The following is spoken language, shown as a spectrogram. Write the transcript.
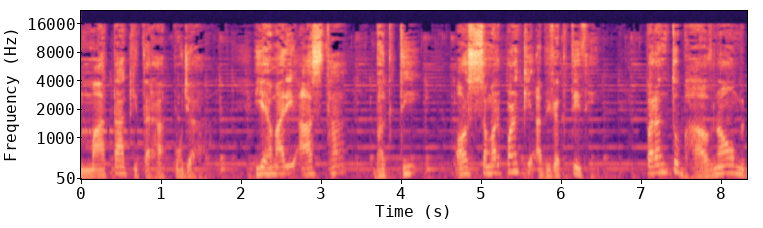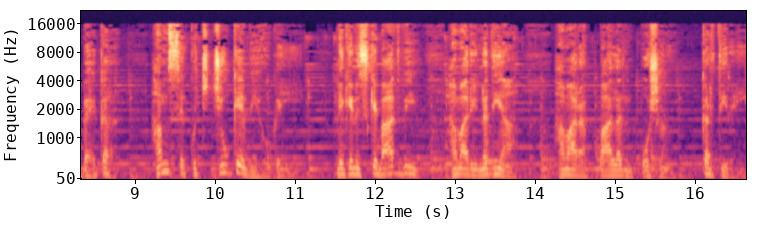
माता की तरह पूजा। ये हमारी आस्था, भक्ति और समर्पण की अभिव्यक्ति थी, परंतु भावनाओं में बहकर हमसे कुछ चूके भी हो गई। लेकिन इसके बाद भी हमारी नदियाँ, हमारा पालन पोषण करती रही।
